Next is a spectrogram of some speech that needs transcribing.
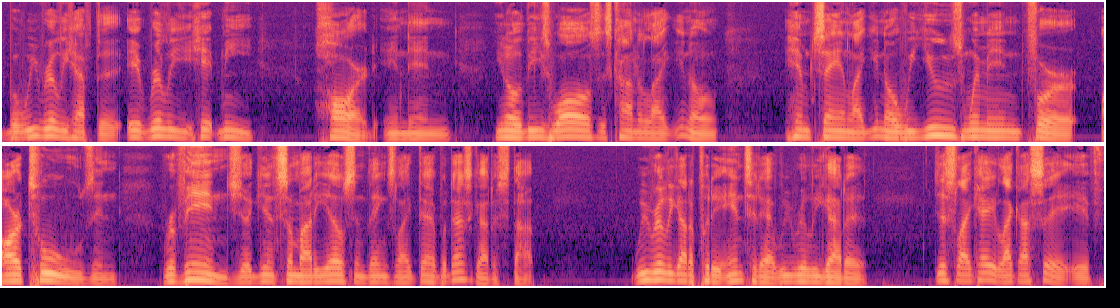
But we really have to it really hit me hard and then you know these walls is kind of like, you know, him saying like, you know, we use women for our tools and revenge against somebody else and things like that, but that's got to stop. We really got to put an end to that. We really got to just like, hey, like I said, if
